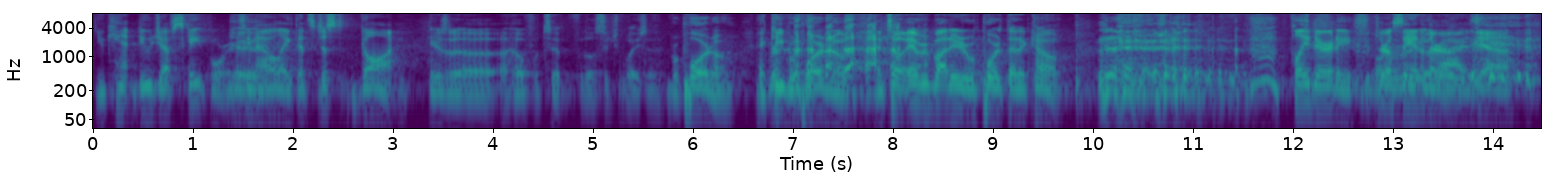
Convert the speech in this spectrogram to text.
you can't do Jeff Skateboards, you know, like that's just gone. Here's a, a helpful tip for those situations. Report them and keep reporting them and tell everybody to report that account. play dirty, throw sand in their eyes. Yeah,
